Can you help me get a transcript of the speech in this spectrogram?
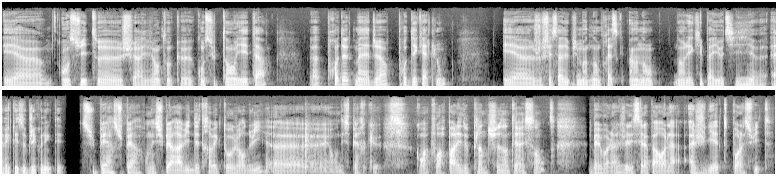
Et euh, ensuite, euh, je suis arrivé en tant que consultant IETA, euh, product manager pour Decathlon. Et je fais ça depuis maintenant presque un an dans l'équipe IoT avec les objets connectés. Super, super. On est super ravis d'être avec toi aujourd'hui. on espère qu'on va pouvoir parler de plein de choses intéressantes. Ben voilà, je vais laisser la parole à Juliette pour la suite.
